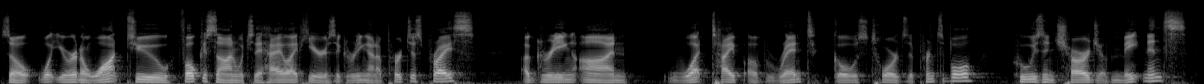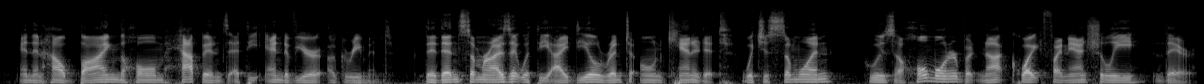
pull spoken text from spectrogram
So, what you're going to want to focus on, which they highlight here, is agreeing on a purchase price, agreeing on what type of rent goes towards the principal, who is in charge of maintenance, and then how buying the home happens at the end of your agreement. They then summarize it with the ideal rent to own candidate, which is someone who is a homeowner but not quite financially there.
